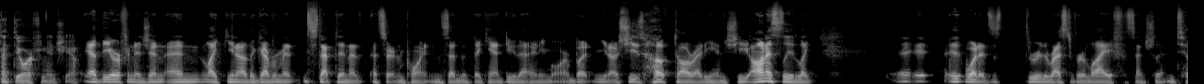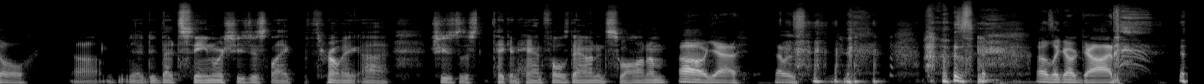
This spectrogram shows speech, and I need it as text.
at the orphanage yeah at the orphanage and and like you know the government stepped in at a certain point and said that they can't do that anymore but you know she's hooked already and she honestly like it, it, what it's through the rest of her life essentially until um Yeah, dude, that scene where she's just like throwing, uh, she's just taking handfuls down and swallowing them. oh yeah that was I was, I was like, oh god.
